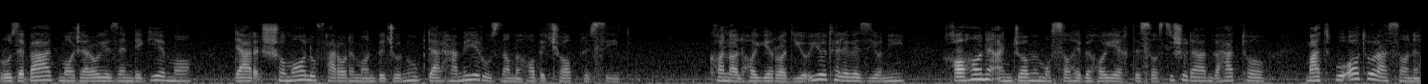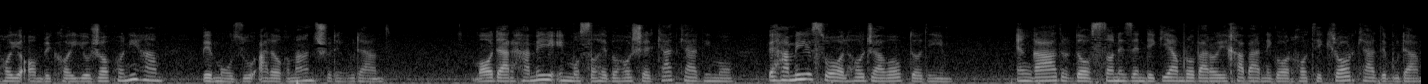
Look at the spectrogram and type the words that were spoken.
روز بعد ماجرای زندگی ما در شمال و فرارمان به جنوب در همه روزنامه ها به چاپ رسید. کانال های رادیویی و تلویزیونی خواهان انجام مصاحبه های اختصاصی شدند و حتی مطبوعات و رسانه های آمریکایی و ژاپنی هم به موضوع علاقمند شده بودند. ما در همه این مصاحبه ها شرکت کردیم و به همه سوال ها جواب دادیم. انقدر داستان زندگیم را برای خبرنگارها تکرار کرده بودم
